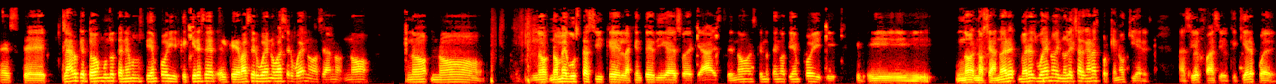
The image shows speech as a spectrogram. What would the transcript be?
Este, claro que todo el mundo tenemos tiempo y el que quiere ser, el que va a ser bueno, va a ser bueno. O sea, no, no, no, no, no, no me gusta así que la gente diga eso de que, ah, este, no, es que no tengo tiempo y, y no, no, o sea, no eres, no eres bueno y no le echas ganas porque no quieres. Así es fácil, el que quiere puede.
